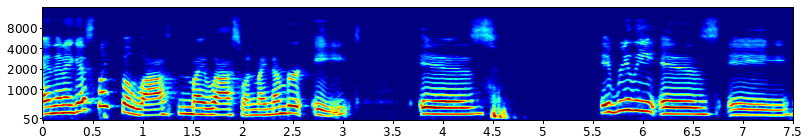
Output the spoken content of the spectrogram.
And then I guess like the last my last one, my number 8 is it really is a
